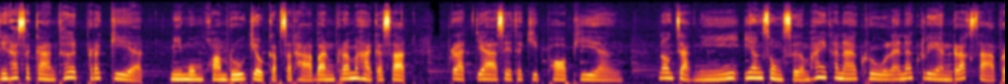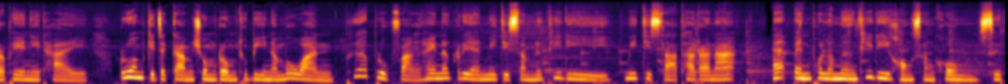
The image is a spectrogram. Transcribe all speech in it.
นิทรรศการเทิดพระเกียรติ มีมุมความรู้เกี่ยวกับสถาบันพระมหากษัตริย์ ปรัชญาเศรษฐกิจพอเพียง นอกจากนี้ยังส่งเสริมให้คณะครูและนักเรียนรักษาประเพณีไทย ร่วมกิจกรรมชมรมทูบีนัมเบอร์วันเพื่อปลูกฝังให้นักเรียนมีจิตสำนึกที่ดี มีจิตสาธารณะ และเป็นพลเมืองที่ดีของสังคมสืบ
